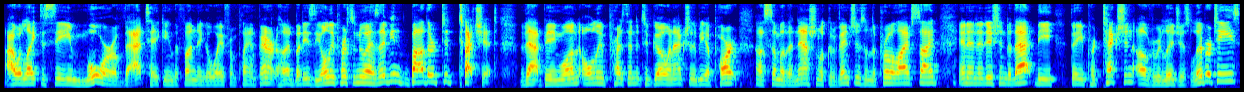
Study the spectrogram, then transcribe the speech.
I would like to see more of that, taking the funding away from Planned Parenthood, but he's the only person who has even bothered to touch it. That being one, only president to go and actually be a part of some of the national conventions on the pro life side. And in addition to that, the, the protection of religious liberties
